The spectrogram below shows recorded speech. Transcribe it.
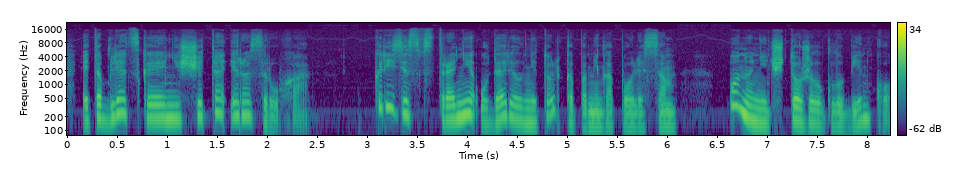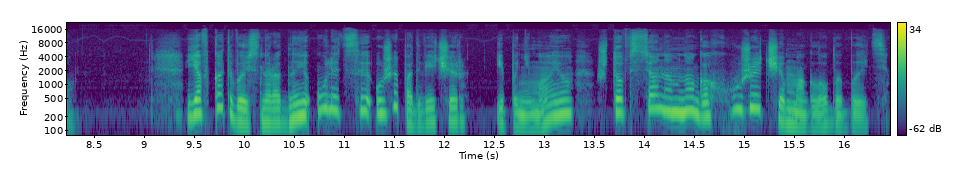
— это блядская нищета и разруха. Кризис в стране ударил не только по мегаполисам — он уничтожил глубинку. Я вкатываюсь на родные улицы уже под вечер и понимаю, что все намного хуже, чем могло бы быть.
